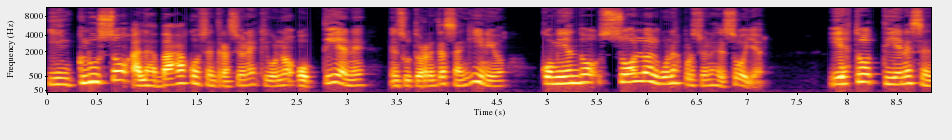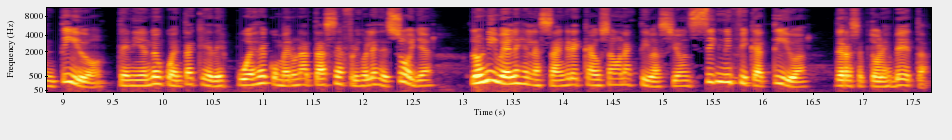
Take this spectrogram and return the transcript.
incluso a las bajas concentraciones que uno obtiene en su torrente sanguíneo comiendo solo algunas porciones de soya. Y esto tiene sentido, teniendo en cuenta que después de comer una taza de frijoles de soya, los niveles en la sangre causan una activación significativa de receptores beta.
